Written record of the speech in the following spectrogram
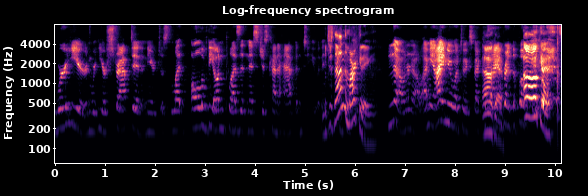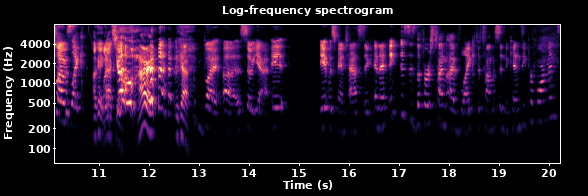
we're here and we're, you're strapped in and you're just let all of the unpleasantness just kind of happen to you. And Which is not in the marketing. No, no, no. I mean, I knew what to expect Oh, because okay. I had read the book. Oh, okay. so I was like, Okay, let's gotcha. go. All right. Okay. but uh, so yeah, it it was fantastic, and I think this is the first time I've liked a Thomasin McKenzie performance.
